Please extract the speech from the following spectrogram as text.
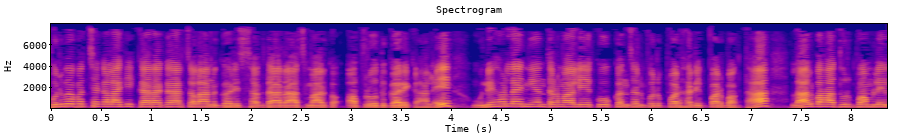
पूर्व पक्षका लागि कारागार चलान गरिसक्दा राजमार्ग अवरोध गरेकाले उनीहरूलाई नियन्त्रणमा लिएको कञ्चनपुर प्रहरी प्रवक्ता लालबहादुर बमले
